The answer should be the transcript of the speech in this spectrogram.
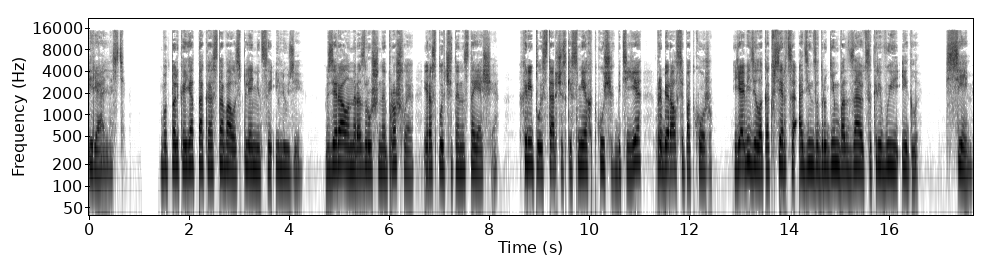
и реальность. Вот только я так и оставалась пленницей иллюзии. Взирала на разрушенное прошлое и расплывчатое настоящее. Хриплый старческий смех ткущих бытие пробирался под кожу. Я видела, как в сердце один за другим вонзаются кривые иглы. Семь.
